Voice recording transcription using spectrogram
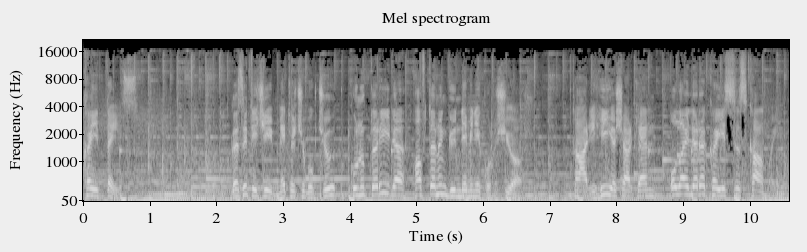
Kayıttayız. Gazeteci Mete Çubukçu konuklarıyla haftanın gündemini konuşuyor. Tarihi yaşarken olaylara kayıtsız kalmayın.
